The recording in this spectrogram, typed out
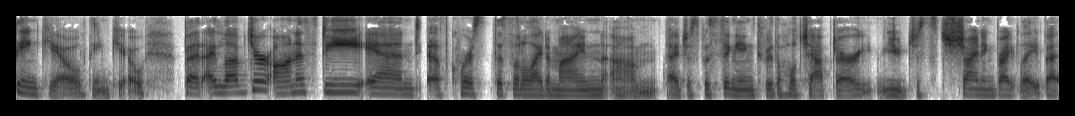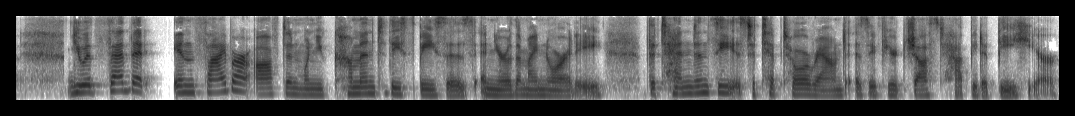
thank you, thank you. But I loved your honesty. And of course, this little light of mine, um, I just was singing through the whole chapter, you just shining brightly. But you had said that in cyber, often when you come into these spaces and you're the minority, the tendency is to tiptoe around as if you're just happy to be here,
